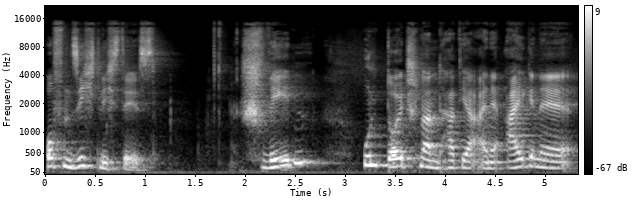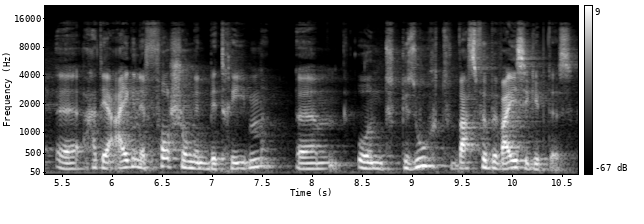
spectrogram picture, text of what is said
offensichtlichste ist. Schweden und Deutschland hat ja eine eigene, äh, hat ja eigene Forschungen betrieben ähm, und gesucht, was für Beweise gibt es.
